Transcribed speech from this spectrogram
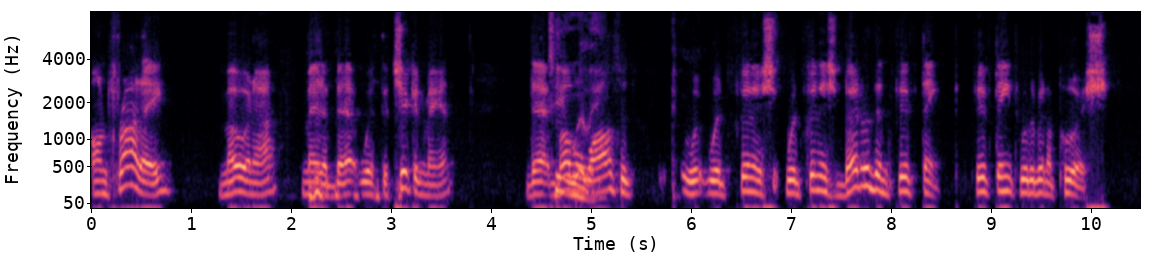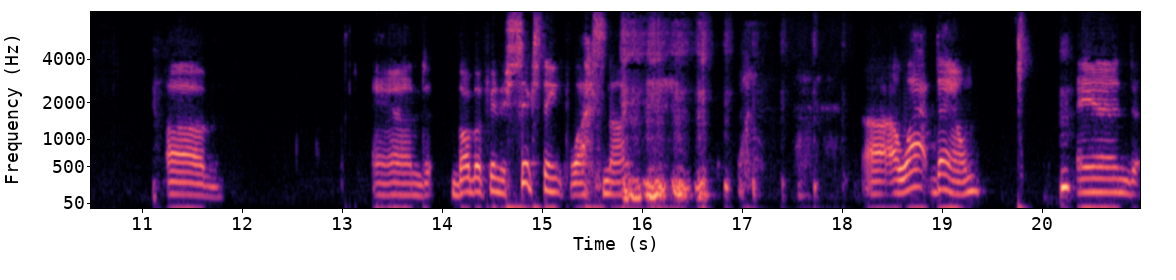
on Friday, Mo and I made a bet with the Chicken Man that T. Bubba Willie. Wallace would, would, would finish would finish better than fifteenth. Fifteenth would have been a push. Um, and Bubba finished sixteenth last night, uh, a lap down, and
